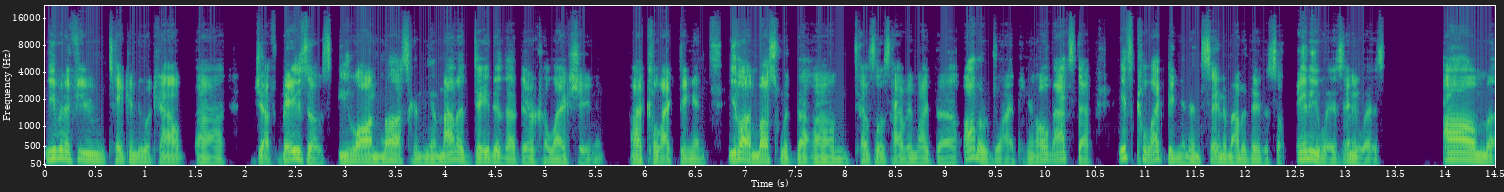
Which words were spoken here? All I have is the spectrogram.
Even if you take into account uh, Jeff Bezos, Elon Musk, and the amount of data that they're collecting, uh, collecting, and Elon Musk with the um, Tesla's having like the auto driving and all that stuff, it's collecting an insane amount of data. So, anyways, anyways, um,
